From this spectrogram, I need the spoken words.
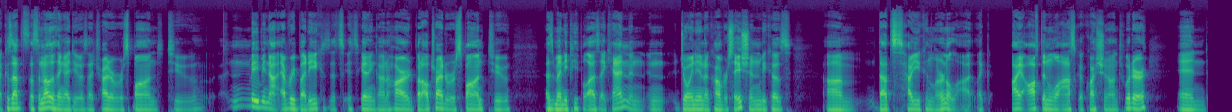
because that's that's another thing I do is I try to respond to maybe not everybody because it's it's getting kind of hard, but I'll try to respond to as many people as I can and and join in a conversation because um, that's how you can learn a lot. Like I often will ask a question on Twitter and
